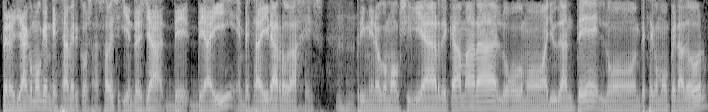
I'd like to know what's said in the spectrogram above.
Pero ya como que empecé a ver cosas, ¿sabes? Y entonces ya de, de ahí empecé a ir a rodajes. Primero como auxiliar de cámara, luego como ayudante, luego empecé como operador.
